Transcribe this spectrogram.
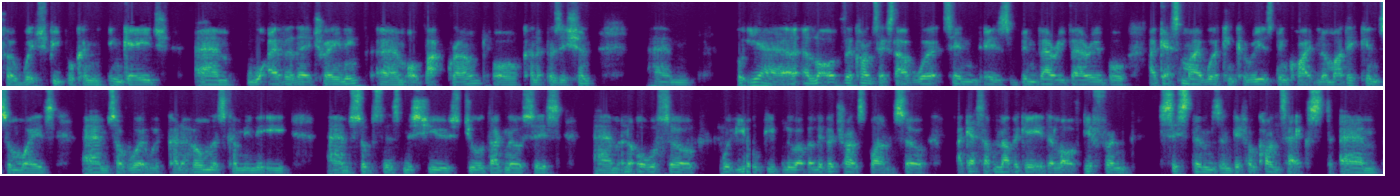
for which people can engage um, whatever their training um, or background or kind of position. Um, but yeah, a, lot of the context that I've worked in has been very variable. I guess my working career has been quite nomadic in some ways. Um, so I've worked with kind of homeless community, um, substance misuse, dual diagnosis, um, and also with young people who have a liver transplant. So I guess I've navigated a lot of different systems and different contexts, um,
